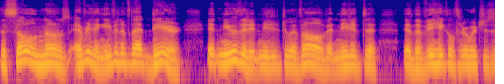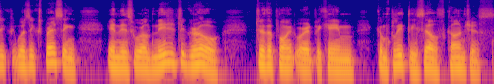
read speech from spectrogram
the soul knows everything, even of that deer. It knew that it needed to evolve. It needed to, uh, the vehicle through which it was expressing in this world needed to grow to the point where it became completely self conscious.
